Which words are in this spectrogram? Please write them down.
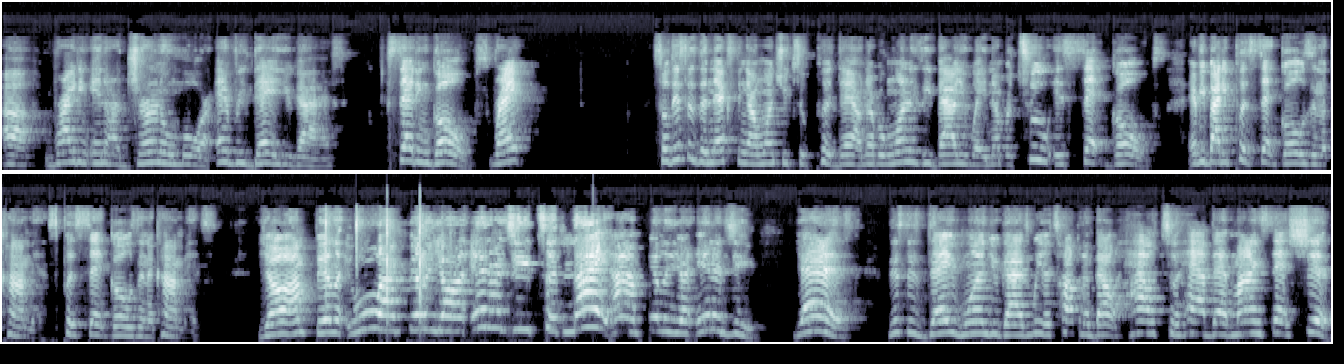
uh, writing in our journal more every day, you guys? Setting goals, right? So, this is the next thing I want you to put down. Number one is evaluate. Number two is set goals. Everybody put set goals in the comments. Put set goals in the comments. Y'all, I'm feeling, ooh, I'm feeling y'all energy tonight. I'm feeling your energy. Yes. This is day one, you guys. We are talking about how to have that mindset shift.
